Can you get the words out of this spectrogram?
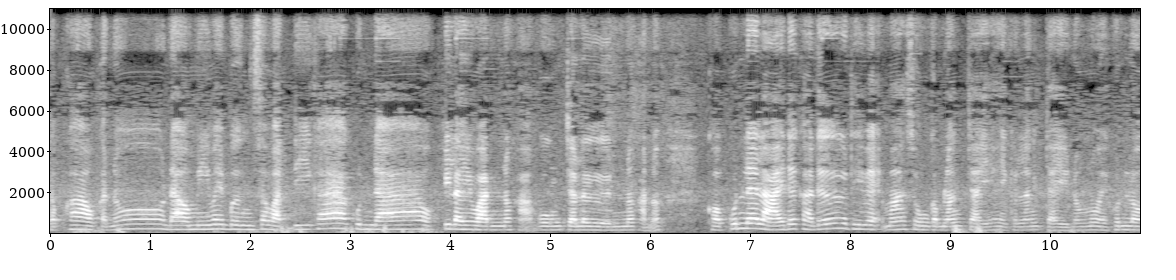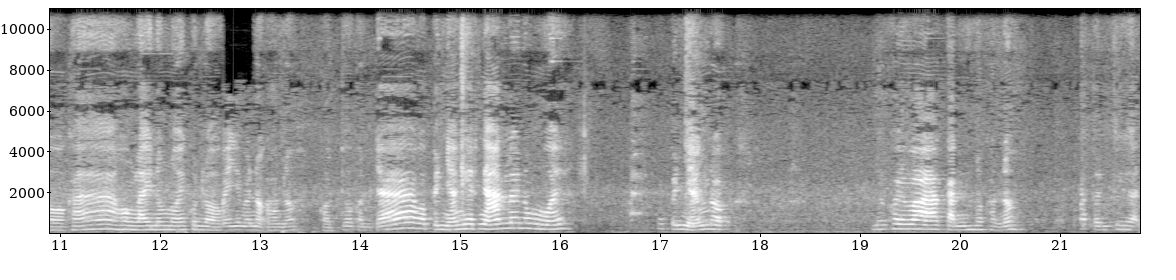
กับข้าวกันเนาะดาวมีไว้เบิงสวัสดีค่ะ คุณดาวพิไลวันเนาะค่ะวงเจริญเนาะค่ะเนาะขอบคุณหลายๆเด้อค่ะ เด้อที่แวะมาส่งกำลังใจให้กำลังใจน้องน้อยคนรอค่ะ ห้องไรน้องน้อยคนรอไปยังมาเนาะค่ะเนาะขอตัวกันจ้าว่าเป็นยังเหตุงานเลยน้องมวยว่าเป็นยังดอกเดี๋ยวค่อยว่ากันเนาะค่ะเนาะก็เป็นเพื่อน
